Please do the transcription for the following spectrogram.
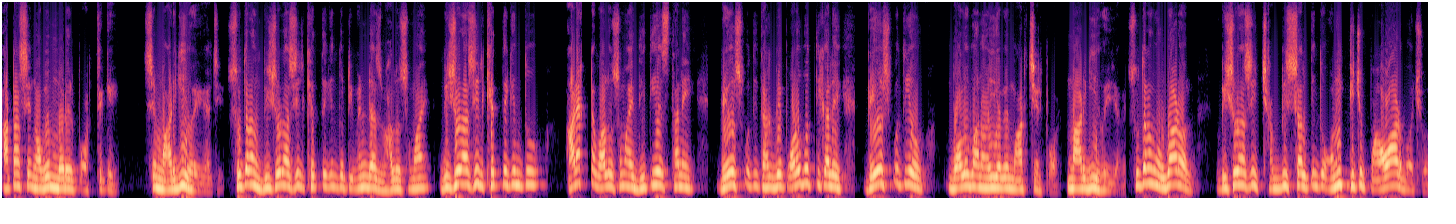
আঠাশে নভেম্বরের পর থেকে সে মার্গী হয়ে গেছে। সুতরাং বিষ রাশির ক্ষেত্রে কিন্তু টিমেন্ডাস ভালো সময়। বিষ রাশির ক্ষেত্রে কিন্তু আর একটা ভালো সময়, দ্বিতীয় স্থানে বৃহস্পতি থাকবে। পরবর্তীকালে বৃহস্পতিও বলবান হয়ে যাবে মার্চের পর, মার্গী হয়ে যাবে। সুতরাং ওভারঅল বিশ্বরাশির ছাব্বিশ সাল কিন্তু অনেক কিছু পাওয়ার বছর,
